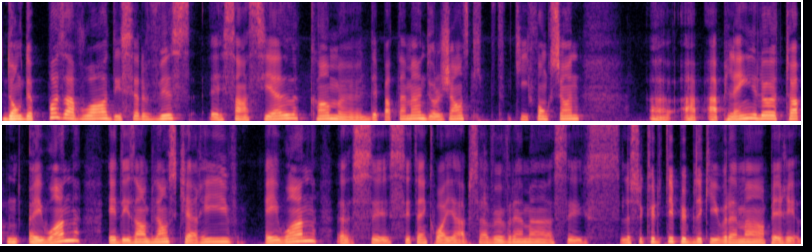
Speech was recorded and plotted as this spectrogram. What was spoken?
Mm. Donc, de ne pas avoir des services essentiels comme un département d'urgence qui, qui fonctionne euh, à, à, plein, là, top A1, et des ambulances qui arrivent a1, euh, c'est incroyable. Ça veut vraiment. La sécurité publique est vraiment en péril.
